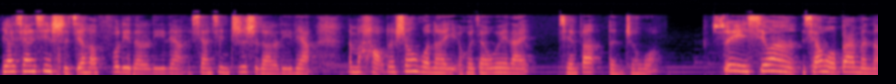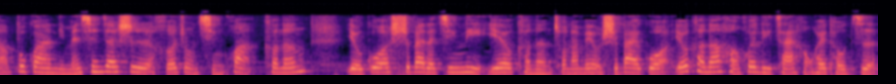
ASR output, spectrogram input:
要相信时间和复利的力量，相信知识的力量。那么好的生活呢，也会在未来前方等着我。所以希望小伙伴们呢，不管你们现在是何种情况，可能有过失败的经历，也有可能从来没有失败过，有可能很会理财，很会投资。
